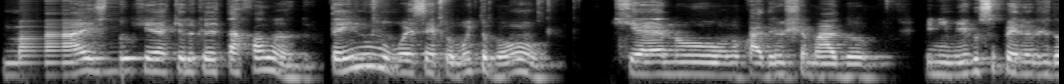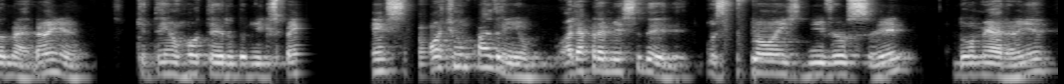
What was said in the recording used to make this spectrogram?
mais do que aquilo que ele está falando. Tem um, exemplo muito bom que é no, no quadrinho chamado Inimigos Superiores do Homem-Aranha, que tem o um roteiro do Nick Spencer. Um ótimo quadrinho. Olha a premissa dele. Os vilões nível C do Homem-Aranha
